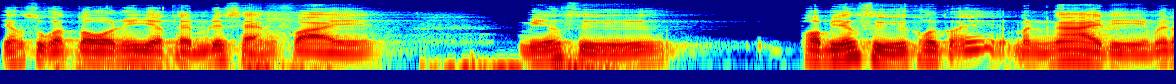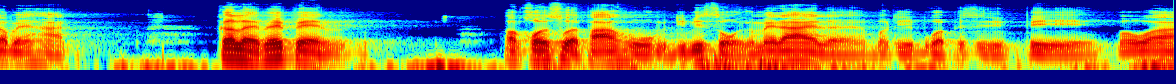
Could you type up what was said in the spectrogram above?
อย่างสุกโตนี่จะเต็มด้วยแสงไฟ มีหนังสือ พอมีหนังสือคนก็เอ๊ะมันง่ายดีไม่ต้องไปหัด ก็เลยไม่เป็นบางคนสวดพาหูดิพิโสยังไม่ได้เลยบางทีบวชไปสิบปี เพราะว่า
